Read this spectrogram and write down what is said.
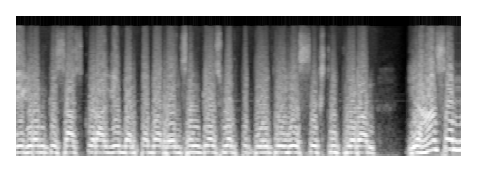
एक रन के साथ स्कोर आगे बढ़ता है रन संख्या इस वक्त पहुँच रही है सिक्सटी रन यहाँ से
